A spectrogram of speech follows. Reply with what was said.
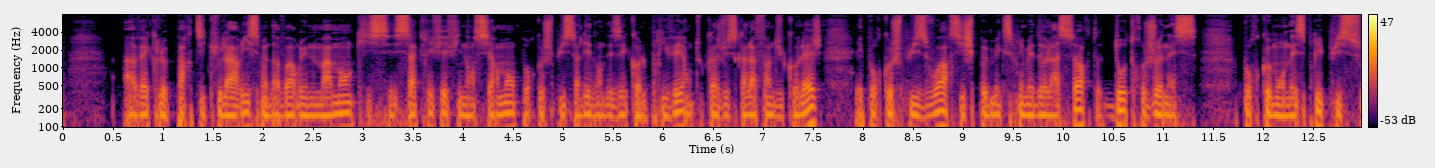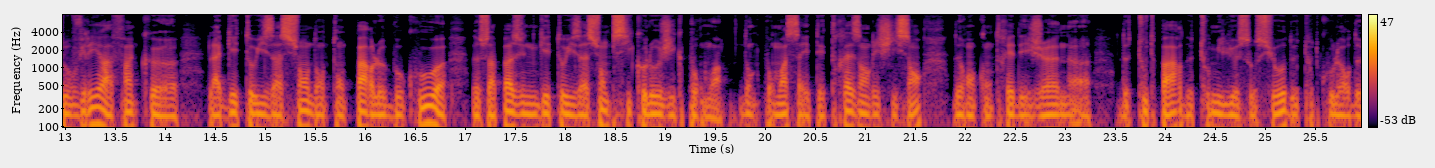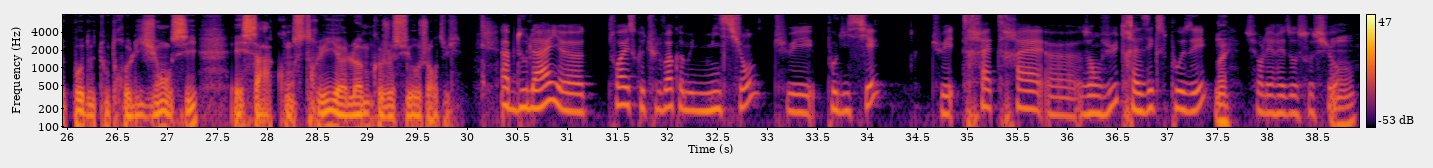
avec le particularisme d'avoir une maman qui s'est sacrifiée financièrement pour que je puisse aller dans des écoles privées, en tout cas jusqu'à la fin du collège, et pour que je puisse voir, si je peux m'exprimer de la sorte, d'autres jeunesses, pour que mon esprit puisse s'ouvrir afin que la ghettoisation dont on parle beaucoup ne soit pas une ghettoisation psychologique pour moi. Donc pour moi, ça a été très enrichissant de rencontrer des jeunes euh, de toutes parts, de tous milieux sociaux, de toutes couleurs de peau, de toutes religions aussi, et ça a construit euh, l'homme que je suis aujourd'hui. Abdoulaye, euh, toi, est-ce que tu le vois comme une mission? Tu es policier, tu es très très en vue, très exposé sur les réseaux sociaux. Mmh.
